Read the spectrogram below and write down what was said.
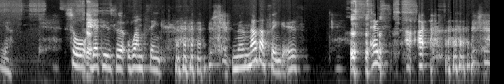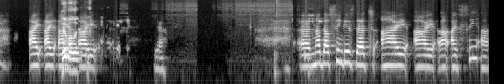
Yeah. So Yeah. that is uh, one thing. Another thing is, as I, I, I, I. I, Yeah. Another thing is that I I I I think uh,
